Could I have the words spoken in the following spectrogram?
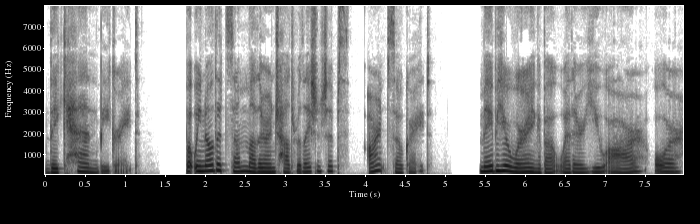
they can be great. But we know that some mother and child relationships aren't so great. Maybe you're worrying about whether you are or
